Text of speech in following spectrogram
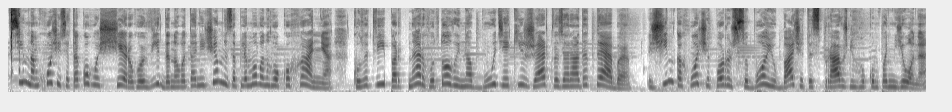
Всім нам хочеться такого щирого, відданого та нічим не заплямованого кохання, коли твій партнер готовий на будь-які жертви заради тебе. Жінка хоче поруч з собою бачити справжнього компаньйона,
